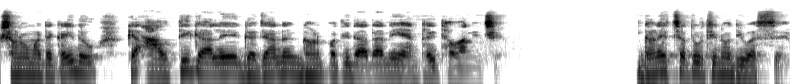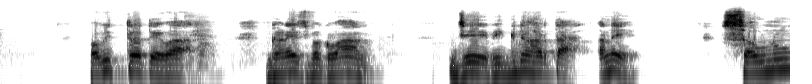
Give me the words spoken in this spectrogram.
ક્ષણો માટે કહી દઉં કે આવતીકાલે ગજાનન ગણપતિ દાદાની એન્ટ્રી થવાની છે. ગણેશ ચતુર્થીનો દિવસ છે. પવિત્ર તહેવાર. ગણેશ ભગવાન જે વિઘ્નહર્તા અને સૌનું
